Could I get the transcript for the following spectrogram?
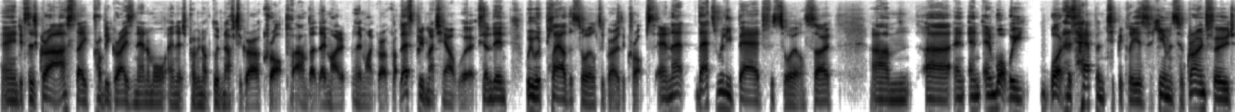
And if there's grass, they probably graze an animal, and it's probably not good enough to grow a crop. Um, but they might they might grow a crop. That's pretty much how it works. And then we would plough the soil to grow the crops, and that that's really bad for soil. So, um, uh, and and and what we what has happened typically is humans have grown food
